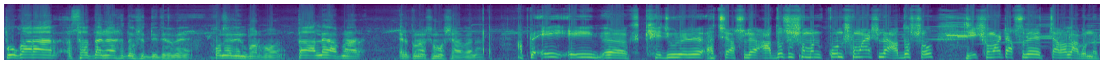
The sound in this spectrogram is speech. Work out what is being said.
পোকার আর ছত্রাকনাশক ওষুধ দিতে হবে পনেরো দিন পর পর। তাহলে আপনার এর কোনো সমস্যা হবে না। আপনার এই এই খেজুরের হচ্ছে আসলে আদর্শ সমান কোন সময় আসলে আদর্শ যে সময়টা আসলে চারা লাগানোর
